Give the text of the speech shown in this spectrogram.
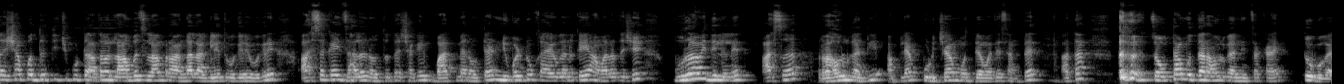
तशा पद्धतीची कुठं आता लांबच लांब रांगा लागलेत वगैरे वगैरे असं काही झालं नव्हतं तशा काही बातम्या नव्हत्या. आणि निवडणूक आयोगानं काही आम्हाला तसे पुरावे दिले नाहीत असं राहुल गांधी आपल्या पुढच्या मुद्द्यामध्ये सांगतायत. आता चौथा मुद्दा राहुल गांधींचा काय? तो बघा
